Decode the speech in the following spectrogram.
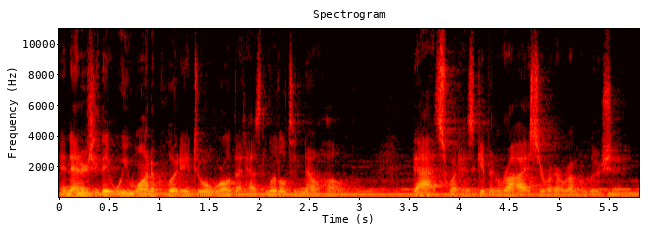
an energy that we want to put into a world that has little to no hope. That's what has given rise to Ringor Revolution.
